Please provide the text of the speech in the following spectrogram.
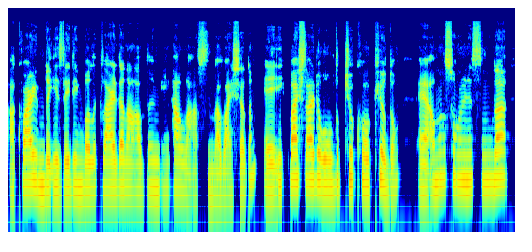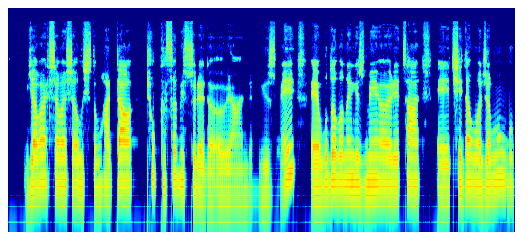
akvaryumda izlediğim balıklardan aldığım ilhamla aslında başladım. E, ilk başlarda oldukça korkuyordum. E, ama sonrasında yavaş yavaş alıştım. Hatta çok kısa bir sürede öğrendim yüzmeyi. E, bu da bana yüzmeyi öğreten e, Çiğdem hocamın bu,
